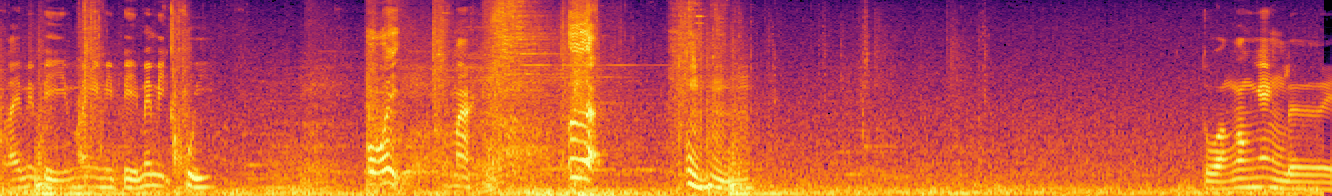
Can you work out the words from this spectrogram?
อะไรไม่ปีไม่มีปีไม่มีคุย โอ้ย มา เอื้ออือหือตัวง่องแง่งเลย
